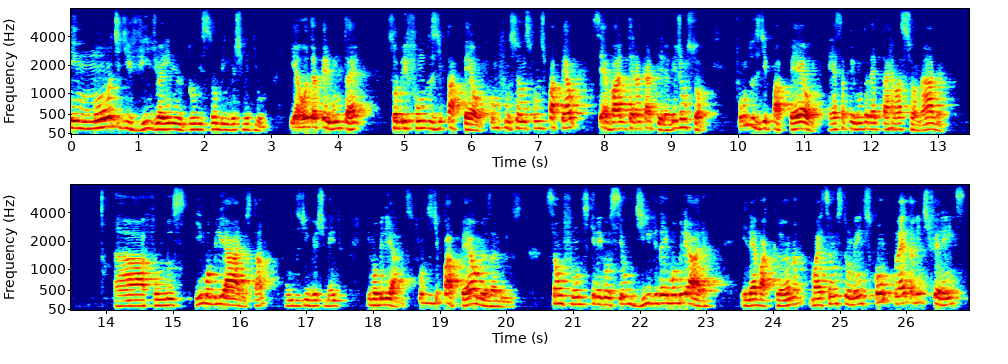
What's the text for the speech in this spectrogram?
Tem um monte de vídeo aí no YouTube sobre investimento de ouro. E a outra pergunta é sobre fundos de papel. Como funcionam os fundos de papel? Se é válido ter na carteira. Vejam só, fundos de papel, essa pergunta deve estar relacionada a fundos imobiliários, tá? Fundos de investimento imobiliários. Fundos de papel, meus amigos, são fundos que negociam dívida imobiliária. Ele é bacana, mas são instrumentos completamente diferentes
